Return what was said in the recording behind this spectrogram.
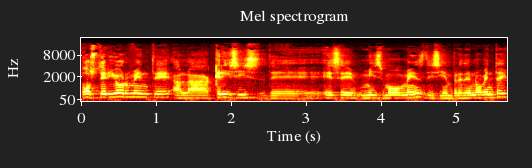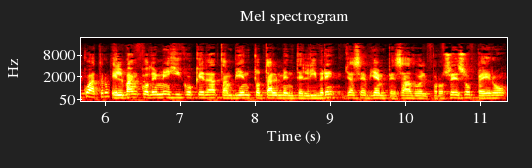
Posteriormente a la crisis de ese mismo mes, diciembre del 94, el Banco de México queda también totalmente libre. Ya se había empezado el proceso, pero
